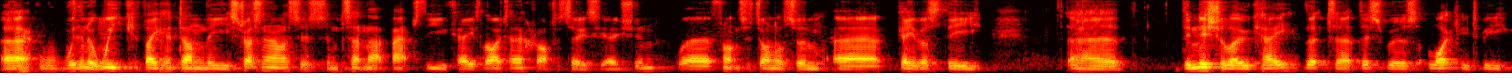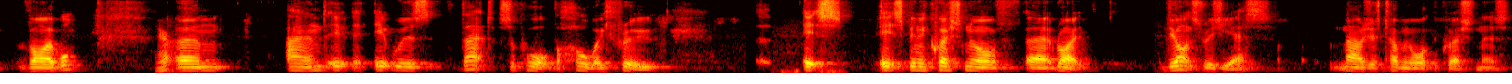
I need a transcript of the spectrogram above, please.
Uh, within a week, they had done the stress analysis and sent that back to the UK's Light Aircraft Association, where Francis Donaldson uh, gave us the, uh, the initial okay that this was likely to be viable. Yep. Um, and it, it was that support the whole way through. It's it's been a question of right. The answer is yes. Now just tell me what the question is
